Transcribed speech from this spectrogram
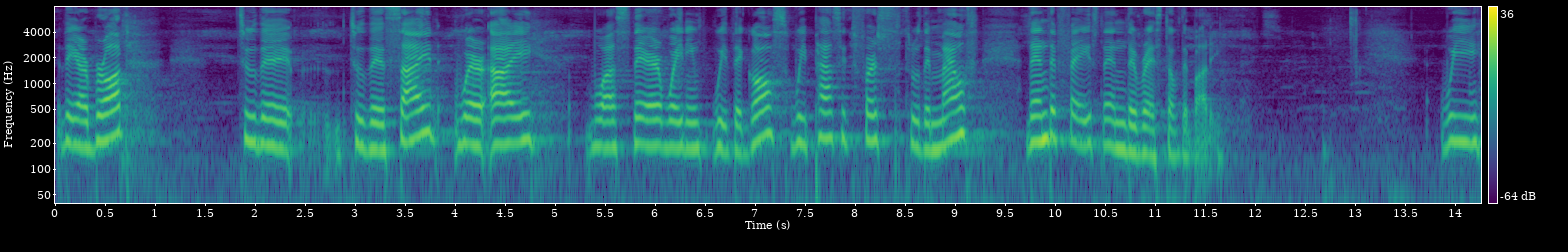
They are brought to the, to the side where I was there waiting with the gauze. We pass it first through the mouth, then the face, then the rest of the body we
